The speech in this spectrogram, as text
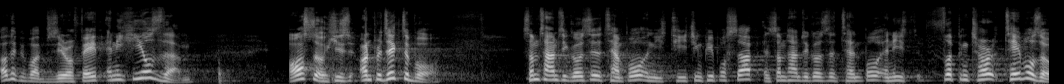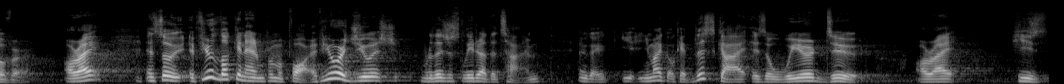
other people have zero faith, and he heals them. Also, he's unpredictable. Sometimes he goes to the temple and he's teaching people stuff, and sometimes he goes to the temple and he's flipping ter- tables over. All right? And so if you're looking at him from afar, if you're a Jewish religious leader at the time, okay, you, you might go, okay, this guy is a weird dude. All right? He's,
